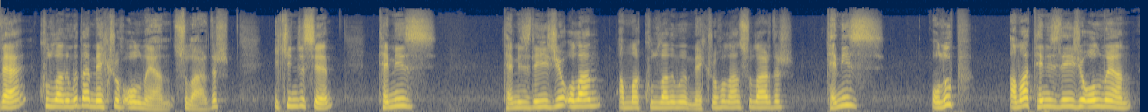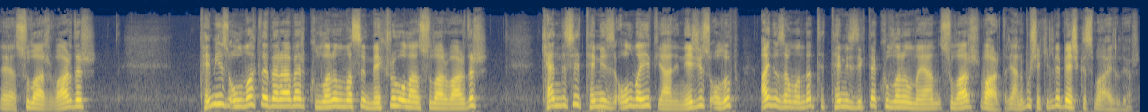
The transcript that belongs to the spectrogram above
ve kullanımı da mekruh olmayan sulardır. İkincisi temiz, temizleyici olan ama kullanımı mekruh olan sulardır. Temiz olup ama temizleyici olmayan e, sular vardır. Temiz olmakla beraber kullanılması mekruh olan sular vardır. Kendisi temiz olmayıp yani necis olup aynı zamanda te temizlikte kullanılmayan sular vardır. Yani bu şekilde beş kısma ayrılıyor.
